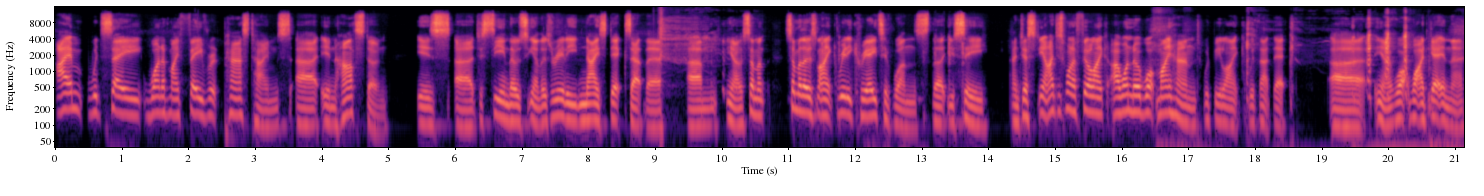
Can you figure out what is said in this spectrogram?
I would say one of my favorite pastimes uh, in Hearthstone is uh, just seeing those, you know, those really nice dicks out there. Um, you know, some of some of those like really creative ones that you see, and just you know, I just want to feel like I wonder what my hand would be like with that deck. Uh, you know, what what I'd get in there.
